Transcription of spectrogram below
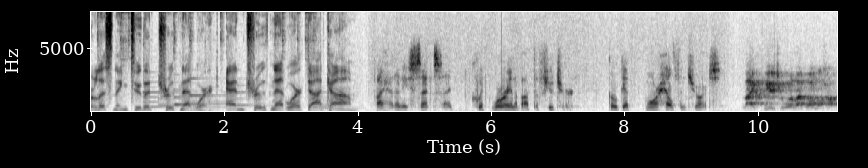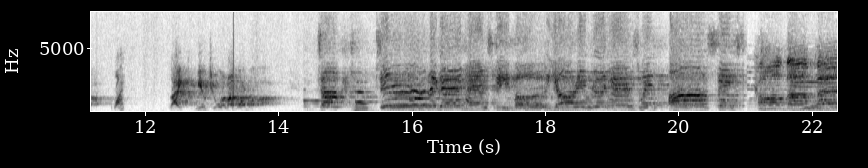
You're listening to the Truth Network and TruthNetwork.com. If I had any sense, I'd quit worrying about the future. Go get more health insurance. Like Mutual of Omaha? What? Like Mutual of Omaha. Talk to the good hands people. You're in good hands with Allstate. Call the man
